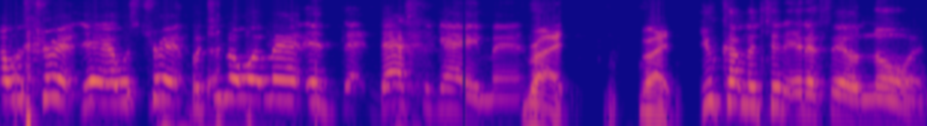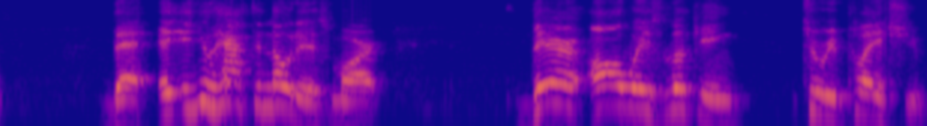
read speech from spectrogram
That was Trent. Yeah, it was Trent. But you know what, man? It, that, that's the game, man. Right. Right. You come into the NFL knowing that, and you have to know this, Marc. They're always looking to replace you,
